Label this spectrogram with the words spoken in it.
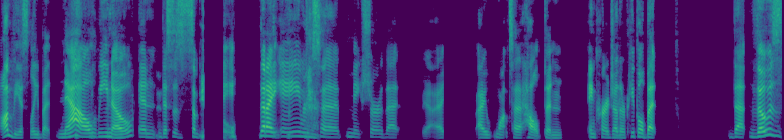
obviously but now we know and this is something that i aim to make sure that i i want to help and encourage other people but that those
